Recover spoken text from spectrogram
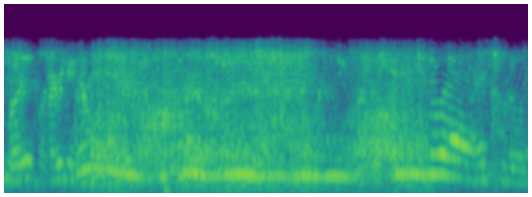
What? I already know. It's really.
